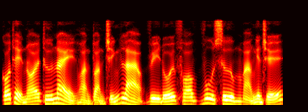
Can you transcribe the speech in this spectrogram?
có thể nói thứ này hoàn toàn chính là vì đối phó vu sư mà nghiên chế.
